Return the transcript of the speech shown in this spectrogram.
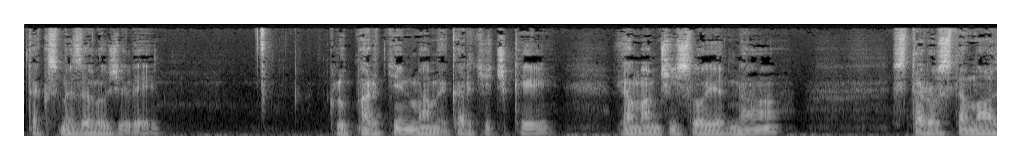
tak jsme založili Klub Martin, máme kartičky, já mám číslo jedna, starosta má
